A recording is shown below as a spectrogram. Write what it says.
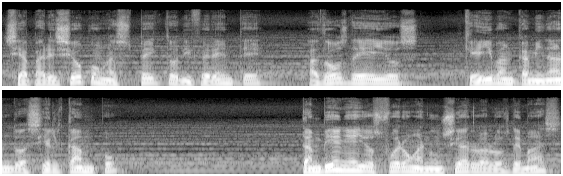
se apareció con aspecto diferente a dos de ellos que iban caminando hacia el campo. También ellos fueron a anunciarlo a los demás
